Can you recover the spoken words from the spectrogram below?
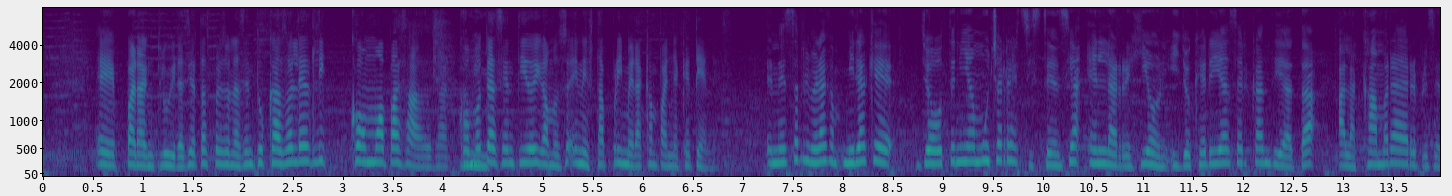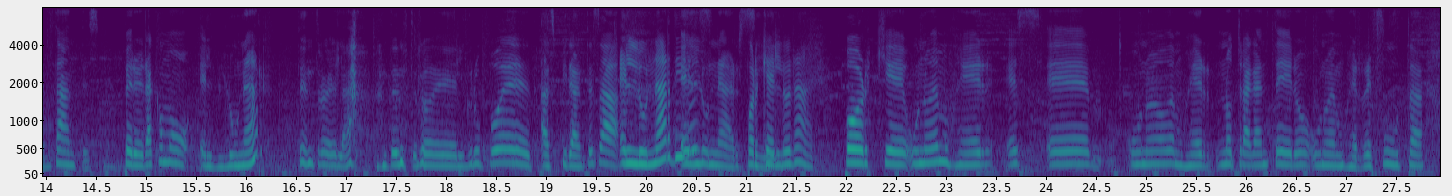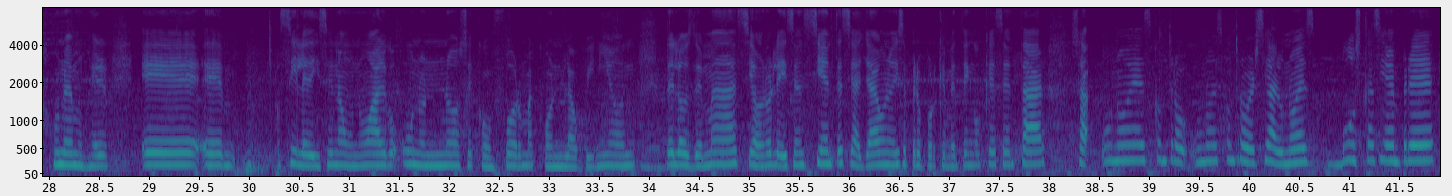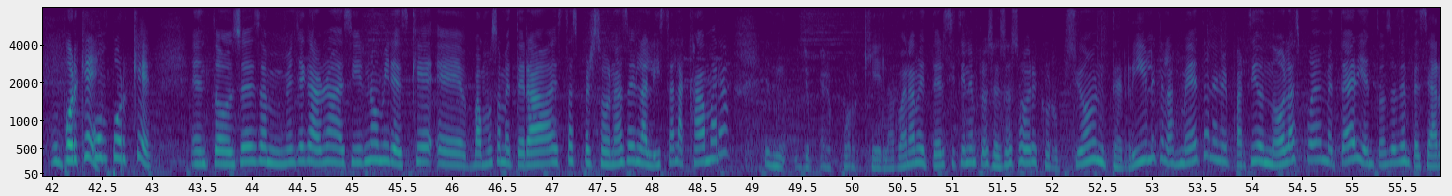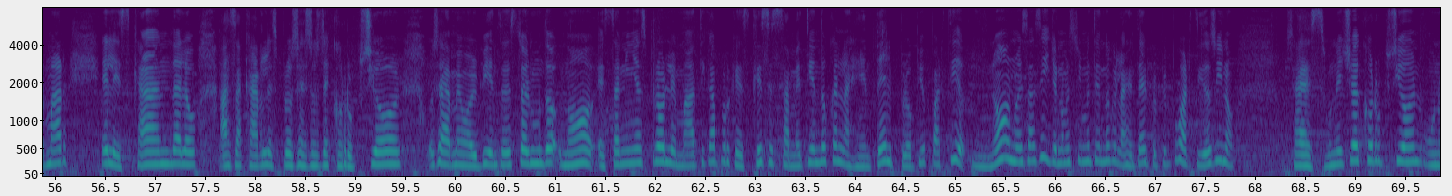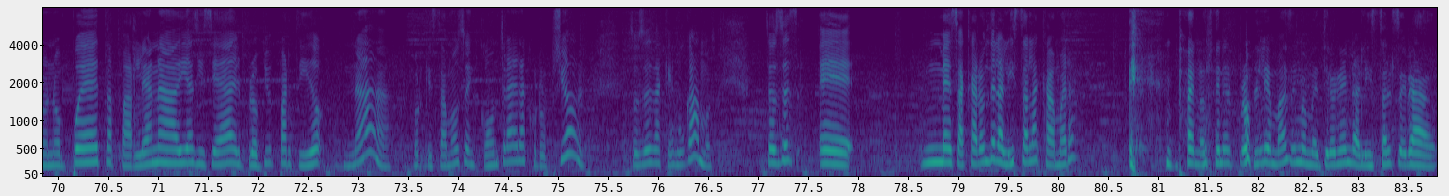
eh, para incluir a ciertas personas. En tu caso, Leslie, ¿cómo ha pasado? O sea, ¿cómo te has sentido, digamos, en esta primera campaña que tienes? En esta primera, mira que yo tenía mucha resistencia en la región y yo quería ser candidata a la Cámara de Representantes, pero era como el lunar dentro de la dentro del grupo de aspirantes a ¿El lunar, dices? el lunar. ¿Por sí. qué el lunar? Porque uno de mujer es, eh, uno de mujer no traga entero, uno de mujer refuta, uno de mujer, eh, eh, si le dicen a uno algo, uno no se conforma con la opinión de los demás, si a uno le dicen siéntese allá, uno dice, pero ¿por qué me tengo que sentar? O sea, uno es, contro- uno es controversial, uno es, busca siempre ¿Un por qué? un por qué. Entonces a mí me llegaron a decir, no, mire, es que eh, vamos a meter a estas personas en la lista de la Cámara. Yo, pero ¿por qué las van a meter si tienen procesos sobre corrupción? Terrible que las metan en el partido, no las pueden meter. Y entonces empecé a armar el escándalo, a sacarles procesos de corrupción. O sea, me volví, entonces todo el mundo, no, esta niña es problemática porque es que se está metiendo con la gente del propio partido. Y no, no es así, yo no me estoy metiendo con la gente del propio partido, sino, o sea, es un hecho de corrupción, uno no puede taparle a nadie, así sea del propio partido, nada, porque estamos en contra de la corrupción. Entonces, ¿a qué jugamos? Entonces, eh, me sacaron de la lista a la Cámara para no tener problemas y me metieron en la lista al Senado.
